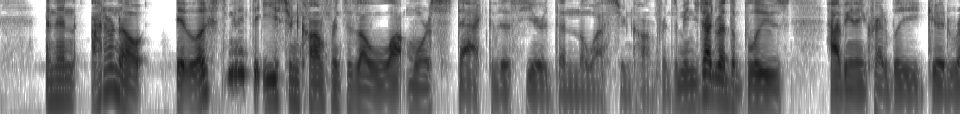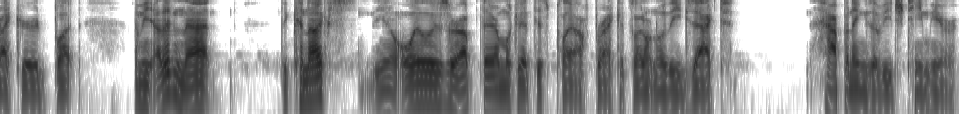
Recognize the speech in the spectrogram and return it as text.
And then I don't know, it looks to me like the Eastern Conference is a lot more stacked this year than the Western Conference. I mean, you talked about the Blues having an incredibly good record, but I mean, other than that, the Canucks, you know, Oilers are up there. I'm looking at this playoff bracket, so I don't know the exact happenings of each team here.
